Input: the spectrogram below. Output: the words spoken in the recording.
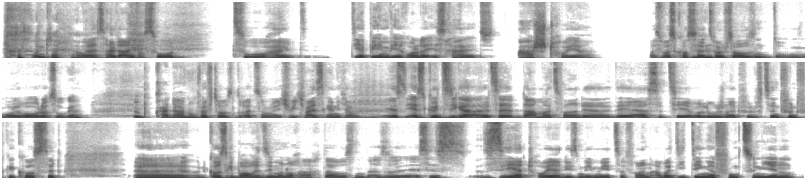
Und Oh. da ist halt einfach so, so halt, der BMW-Roller ist halt arschteuer. Was, was kostet Mhm. der? 12.000 Euro oder so, gell? Äh, Keine Ahnung. 12.000, 13.000? Ich, ich weiß es gar nicht, aber er ist, er ist günstiger, als er damals war. Der, der erste C-Evolution hat 15,5 gekostet. Äh, und kostet gebraucht jetzt immer noch 8.000. Also es ist sehr teuer, diesen BMW zu fahren, aber die Dinge funktionieren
